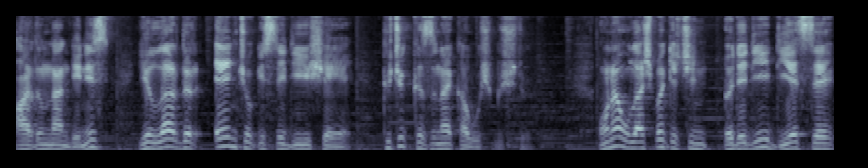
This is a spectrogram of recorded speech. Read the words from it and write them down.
Ardından Deniz yıllardır en çok istediği şeye, küçük kızına kavuşmuştu. Ona ulaşmak için ödediği diyetse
